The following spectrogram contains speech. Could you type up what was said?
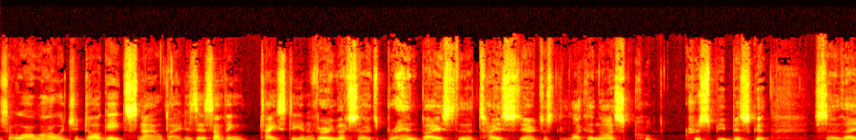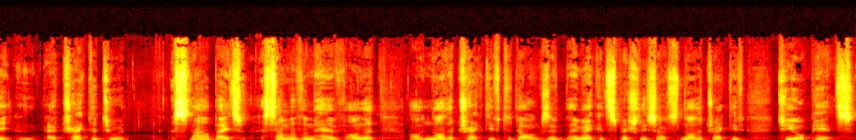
So why, why would your dog eat snail bait? Is there something tasty in it? Very much so. It's brand based and it tastes, you know, just like a nice cooked, crispy biscuit. So they attracted to it. Snail baits, some of them have on it, are not attractive to dogs. They- They make it specially so it's not attractive to your pets.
